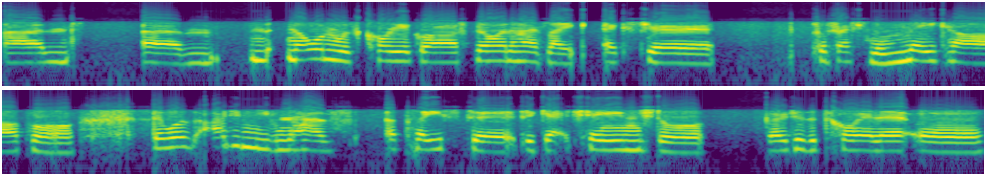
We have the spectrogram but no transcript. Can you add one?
And um, n- no one was choreographed. No one had like extra professional makeup or there was I didn't even have a place to, to get changed or go to the toilet or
